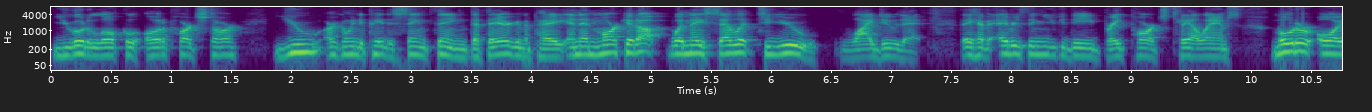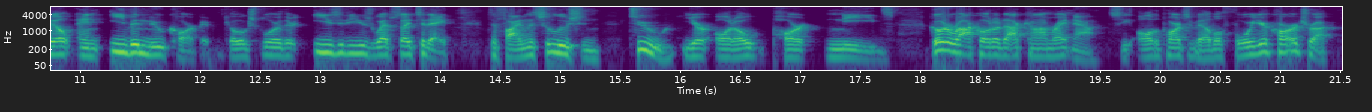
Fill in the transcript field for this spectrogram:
You go to local auto parts store, you are going to pay the same thing that they are going to pay and then mark it up when they sell it to you. Why do that? They have everything you could need brake parts, tail lamps, motor oil, and even new carpet. Go explore their easy to use website today to find the solution to your auto part needs. Go to rockauto.com right now. See all the parts available for your car or truck.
